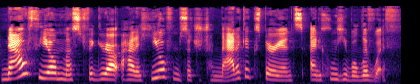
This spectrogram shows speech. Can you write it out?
Now Theo must figure out how to heal from such a traumatic experience and who he will live with.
